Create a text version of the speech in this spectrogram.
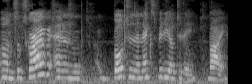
um, subscribe and go to the next video today. Bye.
